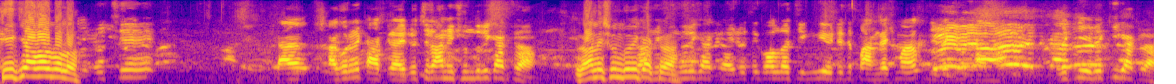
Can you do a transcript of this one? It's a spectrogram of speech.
কি কি আবার বলো? হচ্ছে সাগরের কাঁকড়া এটা হচ্ছে রানী সুন্দরী কাঁকড়া। রানী সুন্দরী কাঁকড়া। সুন্দরী কাঁকড়া এটা হচ্ছে গলদা চিংড়ি এটা হচ্ছে পাঙ্গাস মাছ। এটা কি এটা কি কাঁকড়া?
